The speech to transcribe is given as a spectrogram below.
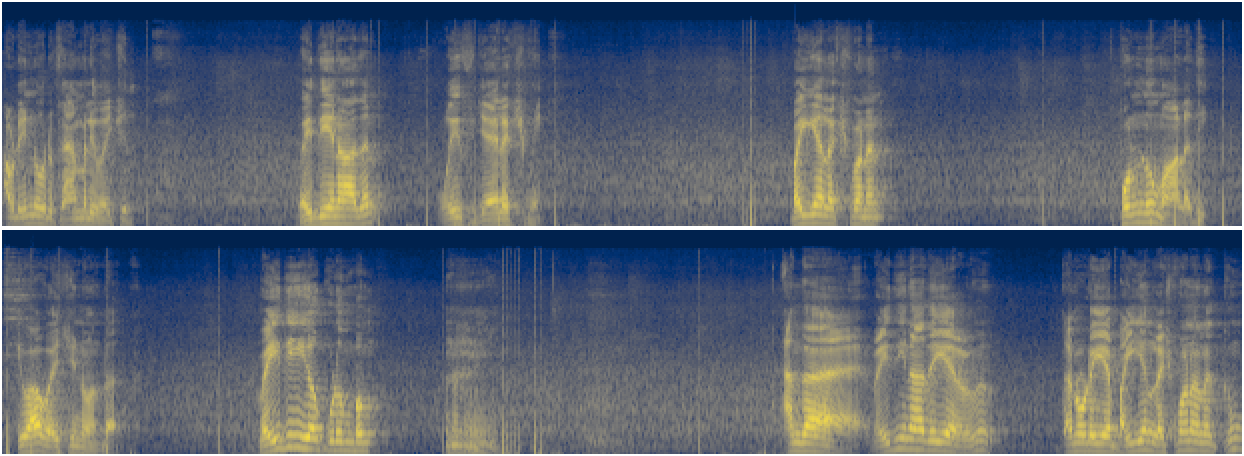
அப்படின்னு ஒரு ஃபேமிலி வச்சுது. வைத்தியநாதன் ஒய்ஃப் ஜெயலக்ஷ்மி பையன் லக்ஷ்மணன் பொண்ணு மாலதி. இவா வயசுன்னு வந்தார் வைதீக குடும்பம். அந்த வைத்தியநாதையர் தன்னுடைய பையன் லக்ஷ்மணனுக்கும்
